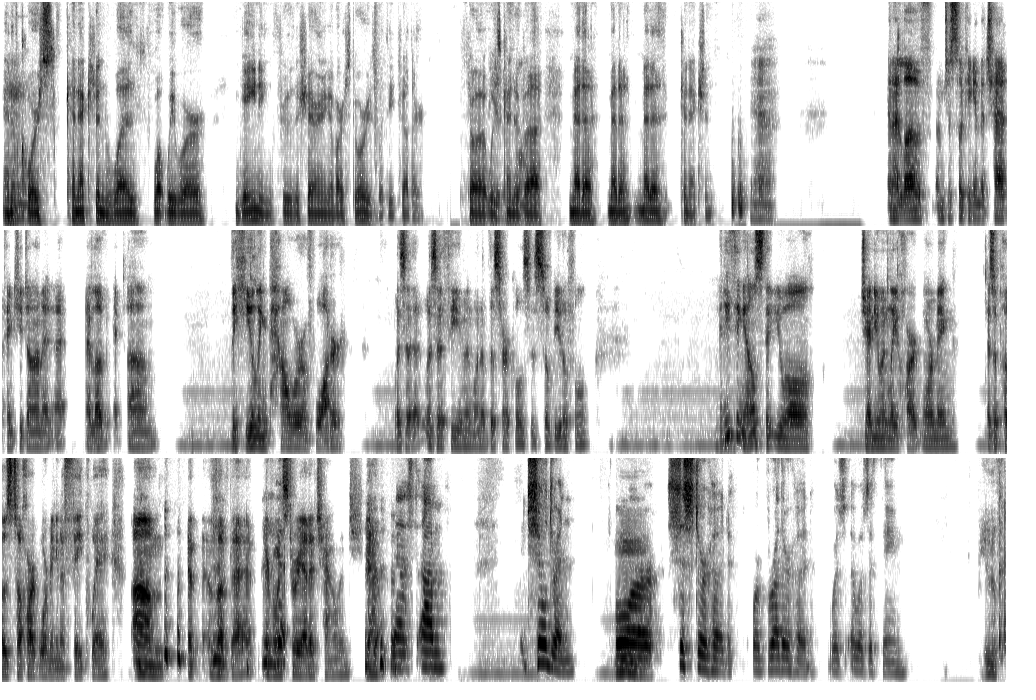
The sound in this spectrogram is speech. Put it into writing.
and of mm. course, connection was what we were gaining through the sharing of our stories with each other. So it was Beautiful. kind of a meta, meta, meta connection. Yeah. And I love, I'm just looking in the chat. Thank you, Don. I, I, I love um, the healing power of water was a was a theme in one of the circles. is so beautiful. Anything else that you all genuinely heartwarming as opposed to heartwarming in a fake way. Um, I, I, love that. Everyone's yeah. story had a challenge. Yeah. Yes. Um, children or mm. sisterhood or brotherhood was it was a theme. Beautiful.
